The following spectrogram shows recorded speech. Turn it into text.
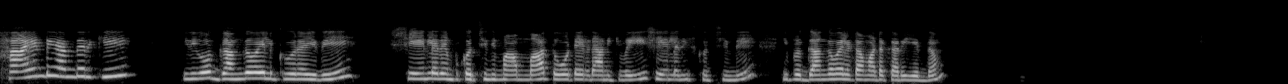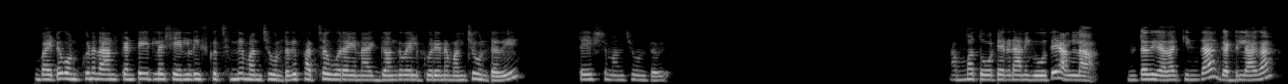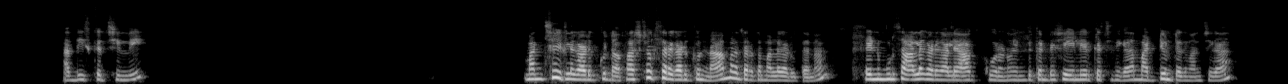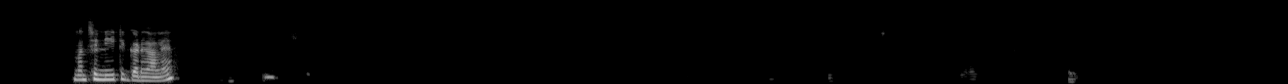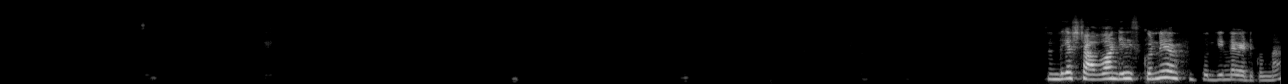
Hi అండి అందరికీ ఇదిగో గంగవైలు కూర ఇది. షేన్ల తెంపుకొచ్చింది మా అమ్మ. తోటేరడానికి పోయి షేన్ల తీసుకొచ్చింది. ఇప్పుడు గంగవైలు టమాటా కర్రీ చేద్దాం. బయట కొనుక్కున్న దానికంటే ఇట్లా చేనులో మంచిగా ఉంటుంది పచ్చ కూర అయినా గంగవేలి కూర అయినా మంచిగా ఉంటుంది టేస్ట్ మంచిగా ఉంటుంది అమ్మ తోటేరడానికి పోతే అల్లా ఉంటది కదా కింద గడ్డిలాగా అది తీసుకొచ్చింది. మంచిగా ఇట్లా కడుక్కున్నా. ఫస్ట్ ఒకసారి కడుక్కున్నా. మళ్ళీ తర్వాత మళ్ళీ కడుగుతానా. 2, 3 సార్లు కడగాలి ఆకుకూరను. ఎందుకంటే చేనులో వచ్చింది కదా! మట్టి ఉంటది మంచిగా. మంచిగా నీట్‌గా కడగాలి ముందుగా స్టవ్ ఆన్ చేసుకుని గిన్నె పెట్టుకున్నా.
